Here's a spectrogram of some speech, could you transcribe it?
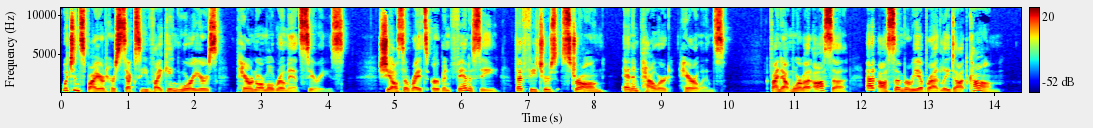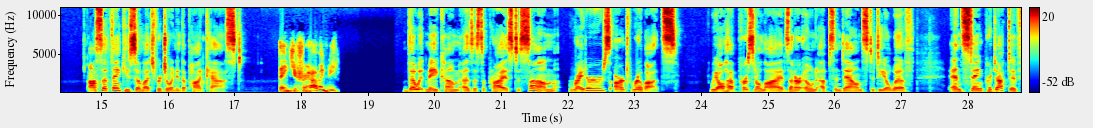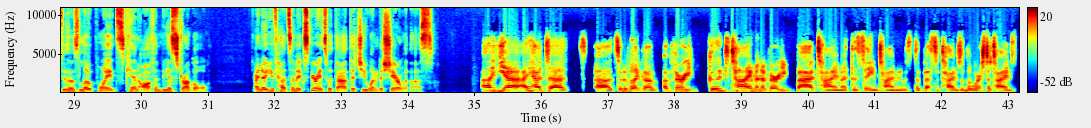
which inspired her sexy Viking warriors paranormal romance series. She also writes urban fantasy that features strong and empowered heroines. Find out more about Asa at asamariabradley.com. Asa, thank you so much for joining the podcast. Thank you for having me. Though it may come as a surprise to some, writers aren't robots. We all have personal lives and our own ups and downs to deal with, and staying productive through those low points can often be a struggle. I know you've had some experience with that that you wanted to share with us. Uh, yeah, I had uh, uh, sort of like a, a very good time and a very bad time at the same time. It was the best of times and the worst of times.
